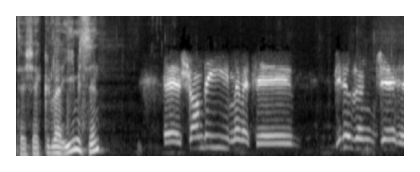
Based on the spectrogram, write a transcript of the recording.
Teşekkürler. İyi misin? Ee, şu anda iyiyim, evet. Ee, biraz önce e,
